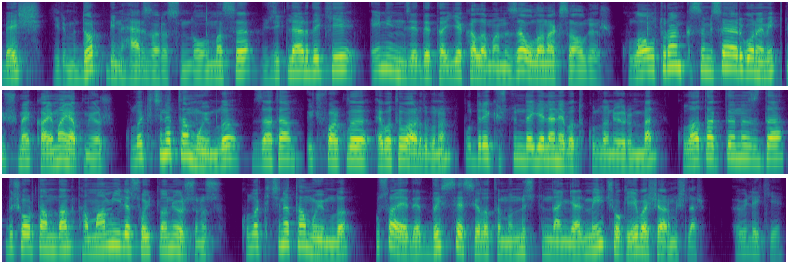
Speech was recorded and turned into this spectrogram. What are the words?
5-24 bin Hz arasında olması müziklerdeki en ince detayı yakalamanıza olanak sağlıyor. Kulağa oturan kısım ise ergonomik, düşme, kayma yapmıyor. Kulak içine tam uyumlu. Zaten 3 farklı ebatı vardı bunun. Bu direkt üstünde gelen ebatı kullanıyorum ben. Kulağa taktığınızda dış ortamdan tamamıyla soyutlanıyorsunuz. Kulak içine tam uyumlu. Bu sayede dış ses yalıtımının üstünden gelmeyi çok iyi başarmışlar. Öyle ki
